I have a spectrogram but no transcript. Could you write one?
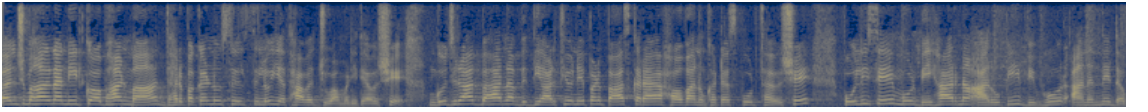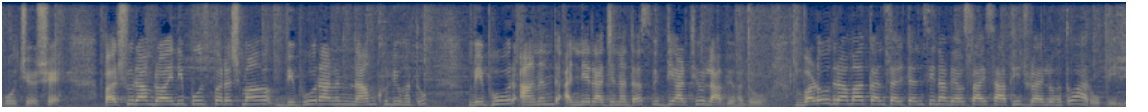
પંચમહાલના નીટ કૌભાંડમાં ધરપકડનો સિલસિલો યથાવત જોવા મળી રહ્યો છે. ગુજરાત બહારના વિદ્યાર્થીઓને પણ પાસ કરાયા હોવાનો ઘટસ્ફોટ થયો છે. પોલીસે મૂળ બિહારના આરોપી વિભોર આનંદને દબોચ્યો છે. પરશુરામ રોયની પૂછપરછમાં વિભોર આનંદ નામ ખુલ્યું હતું. વિભોર આનંદ અન્ય રાજ્યના દસ વિદ્યાર્થીઓ લાવ્યો હતો. વડોદરામાં કન્સલ્ટન્સીના વ્યવસાય સાથે જોડાયેલો હતો આરોપી.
